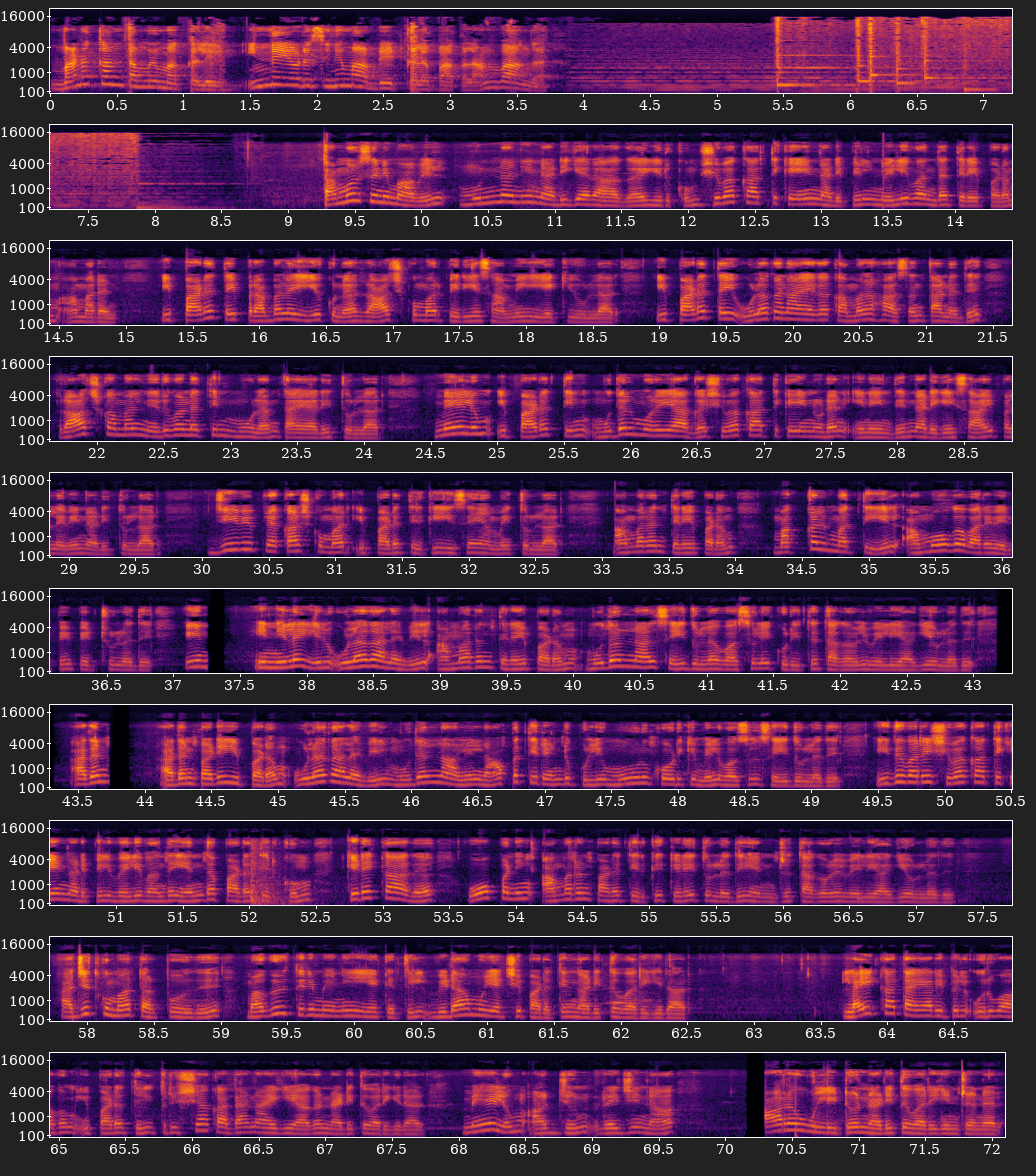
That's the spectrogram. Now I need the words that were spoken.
வணக்கம் தமிழ் மக்களே இன்னையோட சினிமா அப்டேட்களை பார்க்கலாம். வாங்க தமிழ் சினிமாவில் முன்னணி நடிகராக இருக்கும் சிவகார்த்திகேயன் நடிப்பில் வெளிவந்த திரைப்படம் அமரன். இப்படத்தை பிரபல இயக்குனர் ராஜ்குமார் பெரியசாமி இயக்கியுள்ளார். இப்படத்தை உலகநாயக கமல்ஹாசன் தனது ராஜ்கமல் நிறுவனத்தின் மூலம் தயாரித்துள்ளார். மேலும் இப்படத்தின் முதல் முறையாக சிவகார்த்திகேயனுடன் இணைந்து நடிகை சாய் பல்லவி நடித்துள்ளார். ஜி. வி. பிரகாஷ்குமார் இப்படத்திற்கு இசையமைத்துள்ளார். அமரன் திரைப்படம் மக்கள் மத்தியில் அமோக வரவேற்பை பெற்றுள்ளது. இந் இந்நிலையில் உலக அளவில் அமரன் திரைப்படம் முதல் நாள் செய்துள்ள வசூலை குறித்து தகவல் வெளியாகியுள்ளது. அதன் அதன்படி இப்படம் உலக அளவில் முதல் நாளில் நாற்பத்தி ரெண்டு புள்ளி மூணு கோடிக்கு மேல் வசூல் செய்துள்ளது. இதுவரை சிவகார்த்திகேயன் நடிப்பில் வெளிவந்த எந்த படத்திற்கும் கிடைக்காத ஓப்பனிங் அமரன் படத்திற்கு கிடைத்துள்ளது என்று தகவல் வெளியாகியுள்ளது. அஜித்குமார் தற்போது மகிழ் திருமேனி இயக்கத்தில் விடாமுயற்சி படத்தில் நடித்து வருகிறார். லைகா தயாரிப்பில் உருவாகும் இப்படத்தில் த்ரிஷா கதாநாயகியாக நடித்து வருகிறார். மேலும் அர்ஜுன் ரெஜினா ஆரவ் உள்ளிட்டோர் நடித்து வருகின்றனர்.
